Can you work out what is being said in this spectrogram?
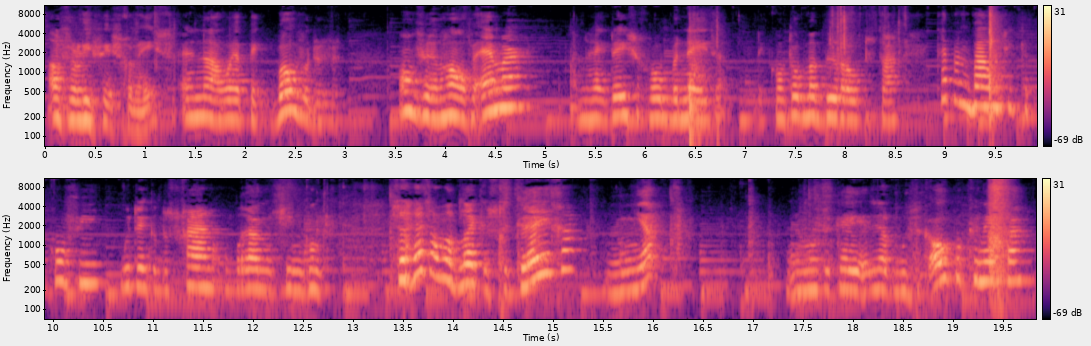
als lief is geweest. En nou heb ik boven dus ongeveer een halve emmer. En dan heb ik deze gewoon beneden. Die komt op mijn bureau te staan. Ik heb een bounty, ik heb koffie. Moet ik de schaar nog op ruim zien. Want ze heeft al wat lekkers gekregen. Ja. En dan moet ik, dat moest ik openknippen.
